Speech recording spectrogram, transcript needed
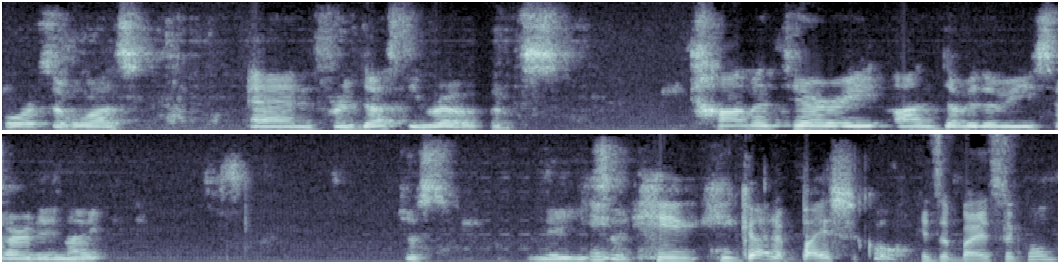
course it was, and for Dusty Rhodes, commentary on WWE Saturday Night. Just He, amazing. he he got a bicycle. It's a bicycle.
